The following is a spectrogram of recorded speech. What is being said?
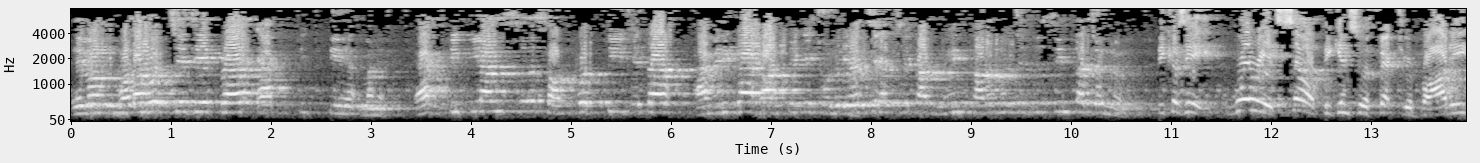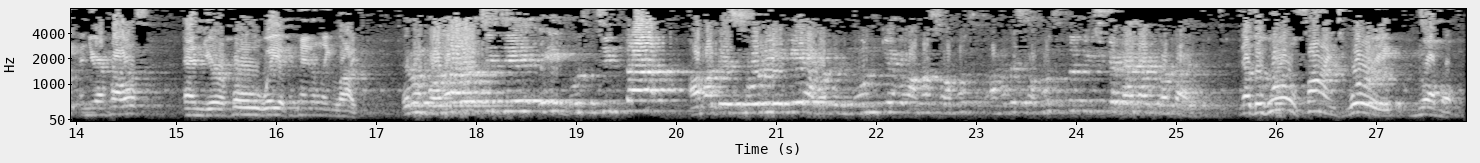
এবং বলা হচ্ছে যে প্রায় এক তৃতীয়- মানে এক তৃতীয়াংশ সম্পত্তি যেটা আমেরিকার হাত থেকে চলে যাচ্ছে আর সেটার মেন কারণ হচ্ছে দুশ্চিন্তার জন্য Because it, worry itself begins to affect your body and your health and your whole way of handling life. এবং বলা হচ্ছে যে এই দুশ্চিন্তা আমাদের শরীরকে আমাদের মনকে এবং আমার সমস্ত আমাদের সমস্ত কিছুকে ব্যাঘাত ঘটায় Now the world finds worry normal.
